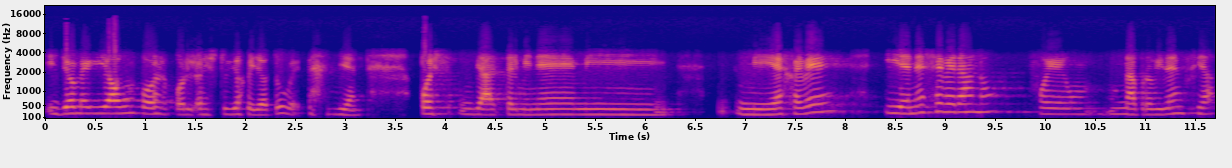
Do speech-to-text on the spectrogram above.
y yo me guío aún por, por los estudios que yo tuve. Bien, pues ya terminé mi, mi EGB y en ese verano fue un- una providencia.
